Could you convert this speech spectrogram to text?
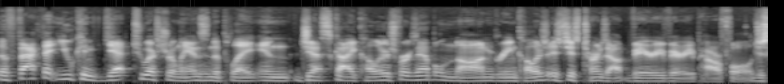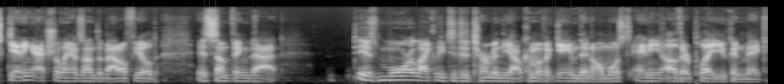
the fact that you can get two extra lands into play in Jeskai colors, for example, non-green colors, it just turns out very, very powerful. Just getting extra lands on the battlefield is something that is more likely to determine the outcome of a game than almost any other play you can make.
